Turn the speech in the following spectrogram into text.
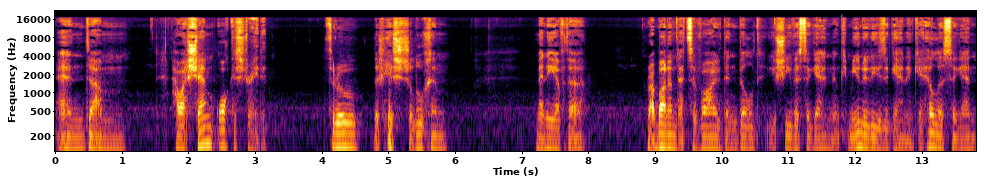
And um, how Hashem orchestrated through the, his shaluchim, many of the rabbanim that survived and built yeshivas again and communities again and kehillas again.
